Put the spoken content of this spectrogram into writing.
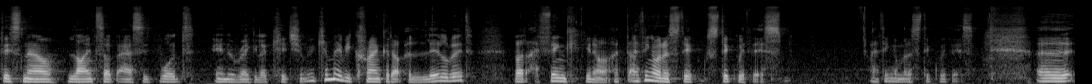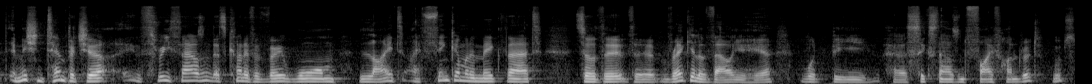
this now lights up as it would in a regular kitchen. We can maybe crank it up a little bit, but I think you know I, I think I'm going to stick stick with this. I think I'm going to stick with this. Uh, emission temperature, 3000, that's kind of a very warm light. I think I'm going to make that, so the, the regular value here would be uh, 6500. Whoops,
